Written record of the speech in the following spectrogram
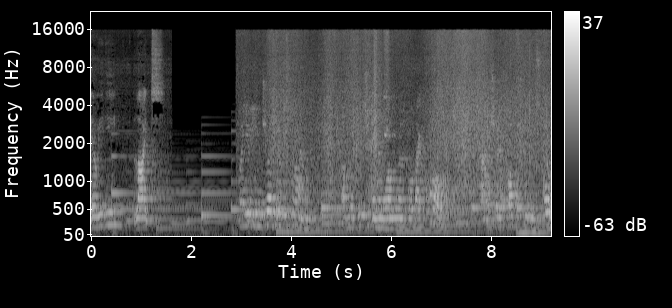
LED lights. When you enjoy your time on the beach and want to go back home, I'll show you how to install,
